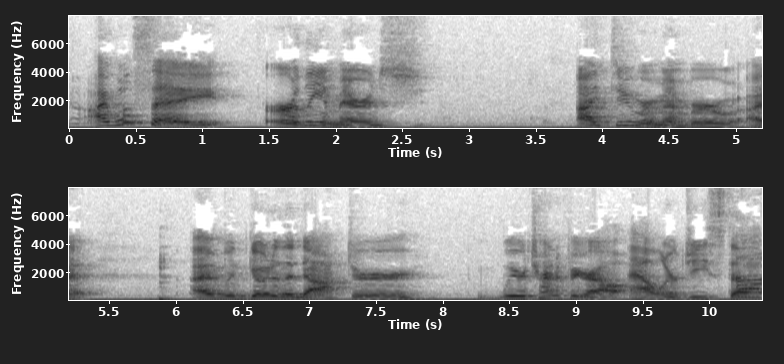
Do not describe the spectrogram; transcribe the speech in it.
I will say early in marriage I do remember I I would go to the doctor we were trying to figure out allergy stuff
